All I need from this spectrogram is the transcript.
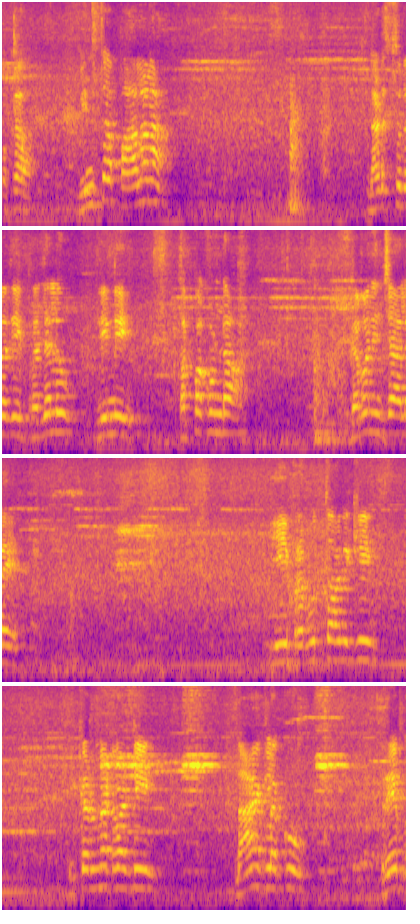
ఒక వింత పాలన నడుస్తున్నది. ప్రజలు దీన్ని తప్పకుండా గమనించాలి. ఈ ప్రభుత్వానికి ఇక్కడ ఉన్నటువంటి నాయకులకు రేపు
